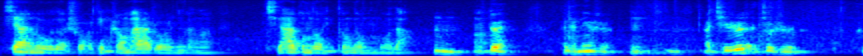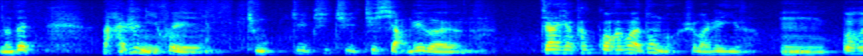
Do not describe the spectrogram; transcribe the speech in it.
线路的时候，顶绳爬的时候，你可能其他动作你都能摸到。嗯，对，那肯定是。嗯嗯啊，其实就是可能在那还是你会。去去去去去想这个，加一下快挂快挂的动作是吧？这意思。嗯，挂快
